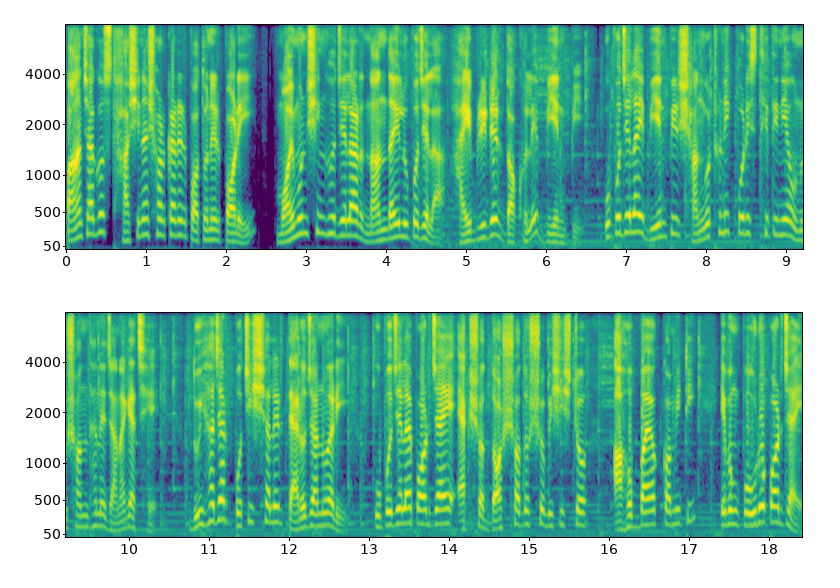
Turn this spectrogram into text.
পাঁচ আগস্ট হাসিনা সরকারের পতনের পরেই ময়মনসিংহ জেলার নান্দাইল উপজেলা হাইব্রিডের দখলে বিএনপি। উপজেলায় বিএনপির সাংগঠনিক পরিস্থিতি নিয়ে অনুসন্ধানে জানা গেছে দুই হাজার পঁচিশ সালের ১৩ জানুয়ারি উপজেলা পর্যায়ে একশো দশ সদস্য বিশিষ্ট আহ্বায়ক কমিটি এবং পৌর পর্যায়ে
